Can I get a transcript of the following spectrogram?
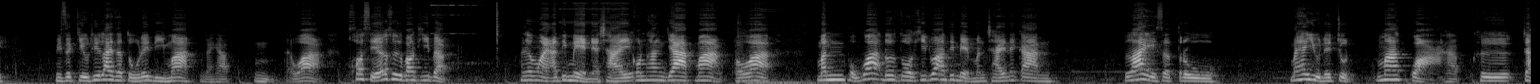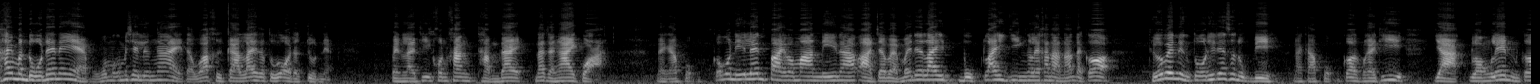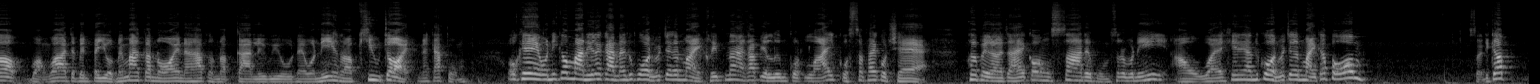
มีสกิลที่ไล่ศัตรูได้ดีมากนะครับอืมแต่ว่าข้อเสียก็คือบางทีแบบเรียกว่าไงอัลติเมทเนี่ยใช้ค่อนข้างยากมาก เพราะว่ามันผมว่าโดยตัวคิดว่าอัลติเมทมันใช้ในการไล่ศัตรู ไม่ให้อยู่ในจุด มากกว่าครับ คือจะให้มันโดนแน่ๆผมว่ามันก็ไม่ใช่เรื่องง่าย แต่ว่าคือการไล่ศัตรูออกจากจุดเนี่ย เป็นอะไรที่ค่อนข้างทำได้น่าจะง่ายกว่านะครับผมก็วันนี้เล่นไปประมาณนี้นะครับ อาจจะแบบไม่ได้ไล่บุกไล่ยิงอะไรขนาดนั้น แต่ก็ถือว่าเป็นหนึ่งตัวที่ได้สนุกดีนะครับผมก็ใครที่อยากลองเล่นก็หวังว่าจะเป็นประโยชน์ไม่มากก็น้อยนะครับสำหรับการรีวิวในวันนี้สำหรับคิวจอยนะครับผมโอเค วันนี้ก็มานี้แล้วกันนะทุกคนไว้เจอกันใหม่คลิปหน้าครับ อย่าลืมกดไลค์กด subscribe กดแชร์ เพื่อเป็นกำลังใจให้กล้องซ่าเดี๋ยวผมสำหรับวันนี้เอาไว้แค่นี้กันทุกคนไว้เจอกันใหม่ครับผม สวัสดีครับ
